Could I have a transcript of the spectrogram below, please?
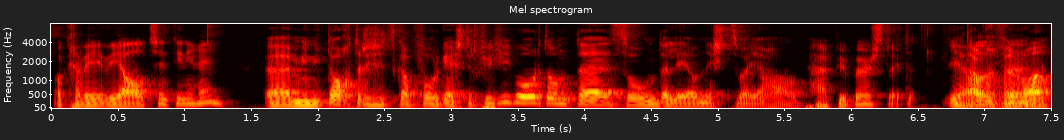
Okay, wie, wie alt sind deine Kinder? Äh, meine Tochter ist jetzt gerade vorgestern 5 geworden und der Sohn, der Leon, ist zweieinhalb. Happy Birthday. Ja, Danke vielmals.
